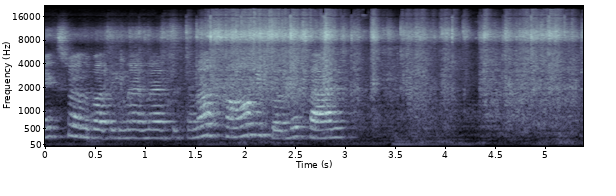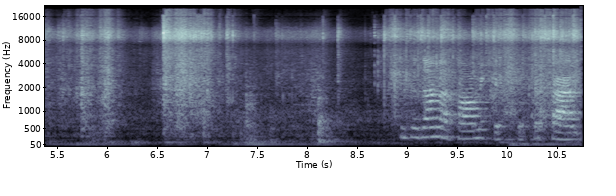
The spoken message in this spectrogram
நெக்ஸ்ட் வந்து பார்த்தீங்கன்னா என்ன எடுத்துக்கிட்டோன்னா சாமிக்கு வந்து சாரி இதுதான் நான் சாமிக்கு எடுத்துக்கிட்ட சாரி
